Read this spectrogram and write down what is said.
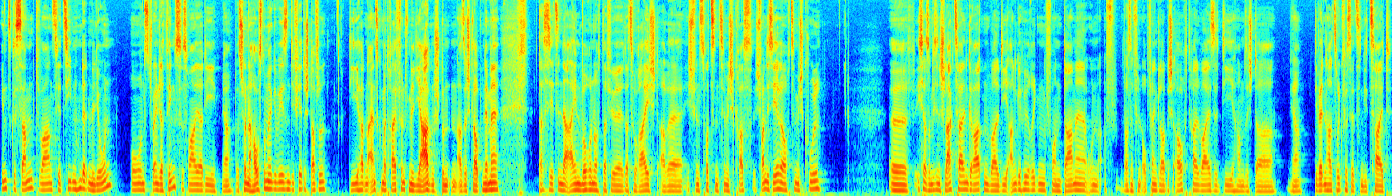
Insgesamt waren es jetzt 700 Millionen. Und Stranger Things, das war ja die, ja, das ist schon eine Hausnummer gewesen, die vierte Staffel die hatten 1,35 Milliarden Stunden. Also ich glaube nicht mehr, dass es jetzt in der einen Woche noch dafür, dazu reicht. Aber ich finde es trotzdem ziemlich krass. Ich fand die Serie auch ziemlich cool. Äh, ist ja so ein bisschen in Schlagzeilen geraten, weil die Angehörigen von Dahmer und was nicht von den Opfern, glaube ich, auch teilweise, die haben sich da, ja, die werden halt zurückversetzt in die Zeit,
